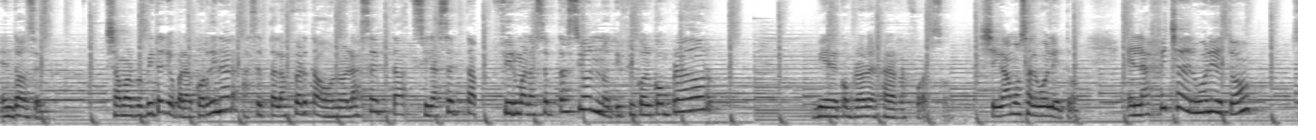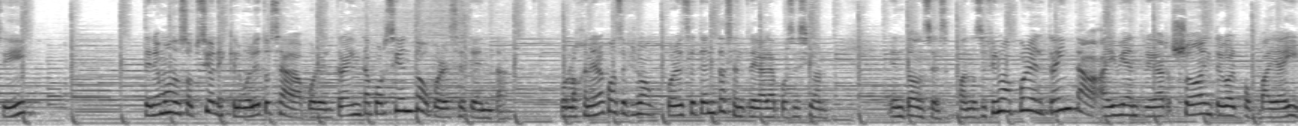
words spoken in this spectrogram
Entonces, llamo al propietario para coordinar, acepta la oferta o no la acepta. Si la acepta, firma la aceptación, notifico al comprador, viene el comprador a dejar el refuerzo llegamos al boleto. En la fecha del boleto, ¿sí? tenemos dos opciones, que el boleto se haga por el 30% o por el 70%. Por lo general cuando se firma por el 70% se entrega la posesión. Entonces, cuando se firma por el 30, ahí voy a entregar, yo entrego el pop by ahí.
